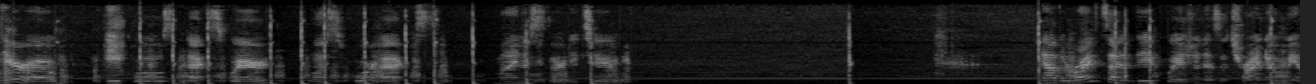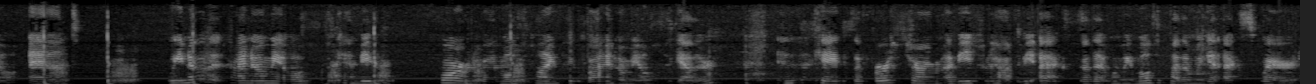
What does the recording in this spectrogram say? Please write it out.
0 equals x squared plus 4x minus 32. Now the right side of the equation is a trinomial, and we know that trinomials can be formed by multiplying two binomials together. In this case, the first term of each would have to be x, so that when we multiply them, we get x squared.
